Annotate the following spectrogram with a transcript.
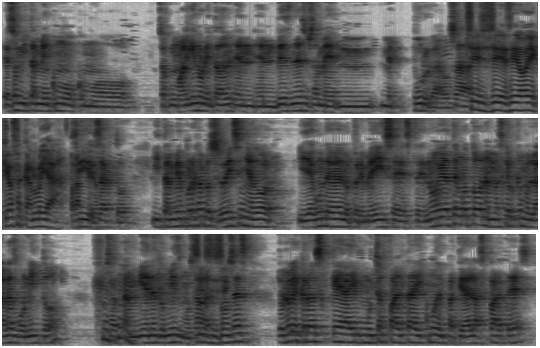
eso a mí también como, como o sea, como alguien orientado en, en business, o sea, me, me, purga, o sea... Sí, sí, sí, oye, quiero sacarlo ya, rápido. Sí, exacto. Y también, por ejemplo, si soy diseñador y llega un developer y me dice, este, no, ya tengo todo, nada más quiero que me lo hagas bonito, o sea, también es lo mismo, ¿sabes? Entonces, yo lo que creo es que hay mucha falta ahí como de empatía de las partes,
